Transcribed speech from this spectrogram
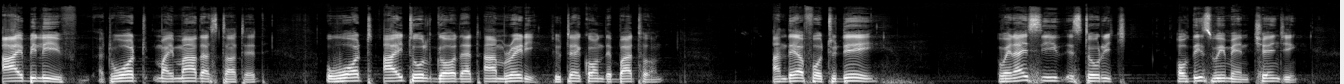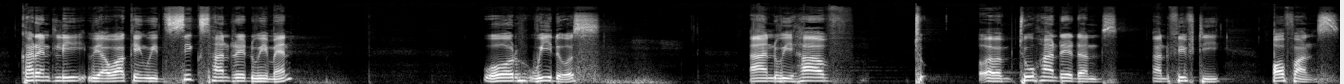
I believe that what my mother started, what I told God that I'm ready to take on the baton. And therefore, today, when I see the story of these women changing, currently we are working with 600 women or widows, and we have two, um, 250 orphans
